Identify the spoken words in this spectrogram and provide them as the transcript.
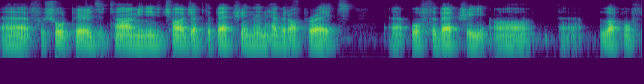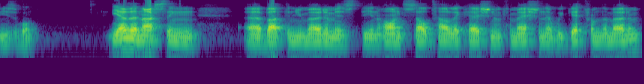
uh, for short periods of time, you need to charge up the battery and then have it operate uh, off the battery, are uh, a lot more feasible. The other nice thing about the new modem is the enhanced cell tower location information that we get from the modem.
